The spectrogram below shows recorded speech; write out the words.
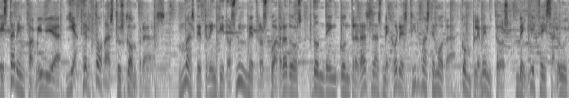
estar en familia y hacer todas tus compras. Más de 32.000 metros cuadrados donde encontrarás las mejores firmas de moda, complementos, belleza y salud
